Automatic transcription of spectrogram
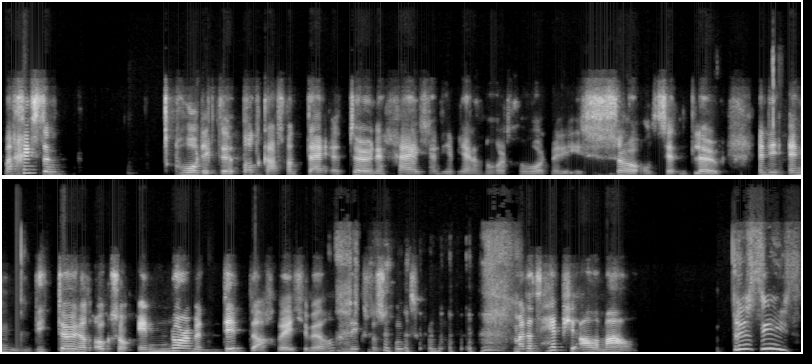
Maar gisteren hoorde ik de podcast van Tij- eh, Teun en Gijs. Ja, die heb jij nog nooit gehoord, maar die is zo ontzettend leuk. En die, en die Teun had ook zo'n enorme dipdag, weet je wel. Niks was goed. maar dat heb je allemaal. Precies.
